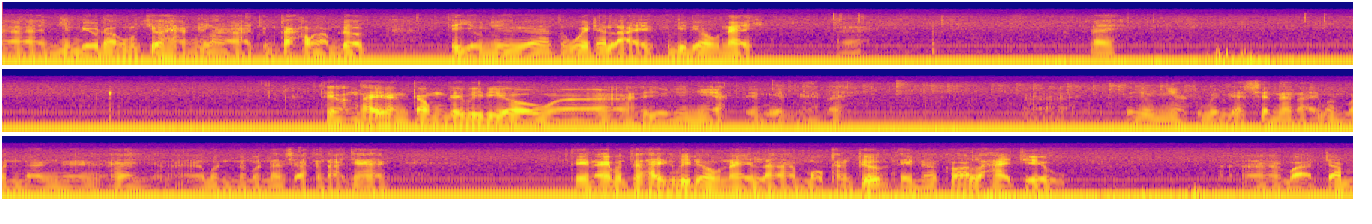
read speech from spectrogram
à, nhưng điều đó cũng chưa hẳn là chúng ta không làm được. Thí dụ như à, tôi quay trở lại cái video này. À, đây. Thì bạn thấy rằng trong cái video à, thí dụ như nhạc thì biết đây. À, ví dụ nhạc thì biết cái sinh hồi nãy mình mình đang à, à mình mình đang sạc hồi nãy chẳng hạn. Thì nãy mình cho thấy cái video này là một tháng trước thì nó có là 2 triệu à, 300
